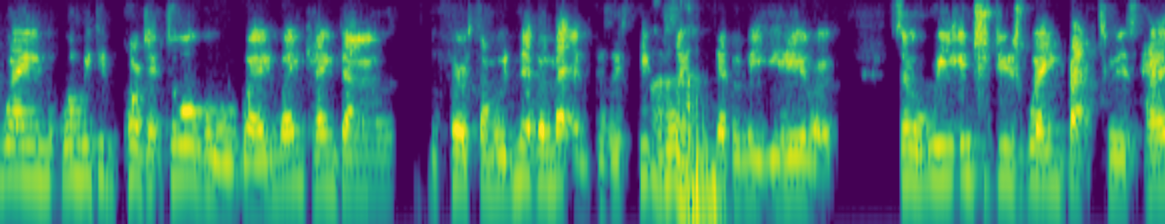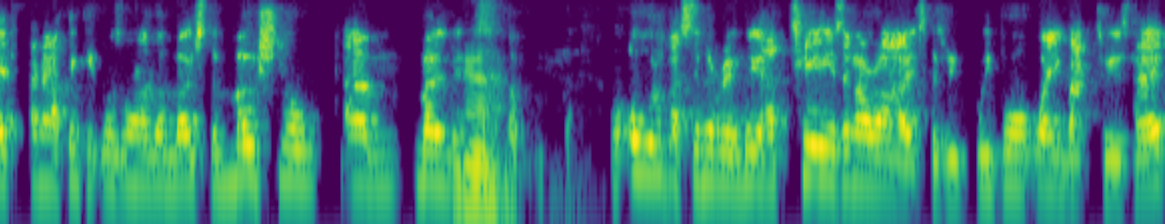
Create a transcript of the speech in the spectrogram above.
Wayne when we did Project Orville with Wayne, Wayne came down the first time. We'd never met him because people say never meet your heroes. So we introduced Wayne back to his head, and I think it was one of the most emotional um, moments Yeah. of for all of us in the room. We had tears in our eyes because we, we brought Wayne back to his head.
